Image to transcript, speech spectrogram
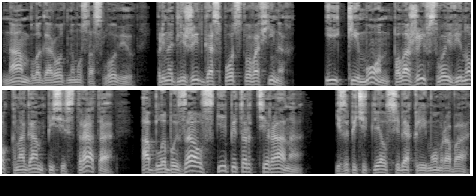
Нам, благородному сословию, принадлежит господство в Афинах, и Кимон, положив свой венок к ногам Писистрата, облобызал скипетр тирана и запечатлел себя клеймом раба.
